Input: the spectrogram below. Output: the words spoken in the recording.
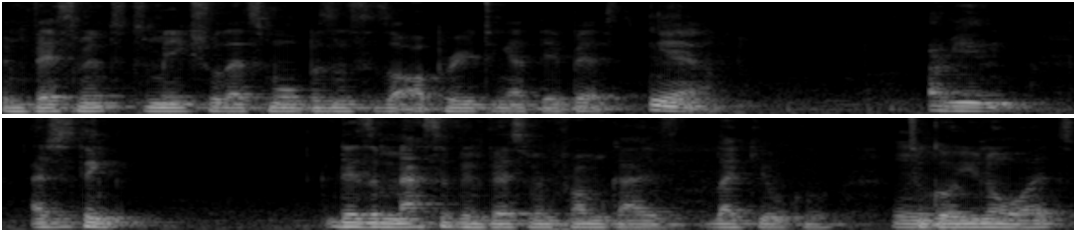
investment to make sure that small businesses are operating at their best. yeah. I mean, I just think there's a massive investment from guys like Yoco Mm. to go, you know what,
